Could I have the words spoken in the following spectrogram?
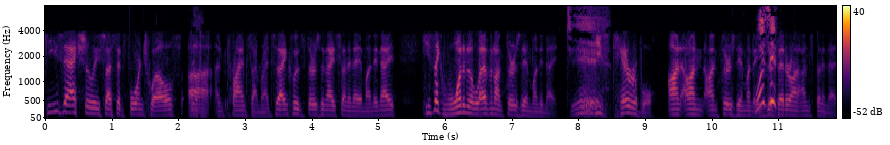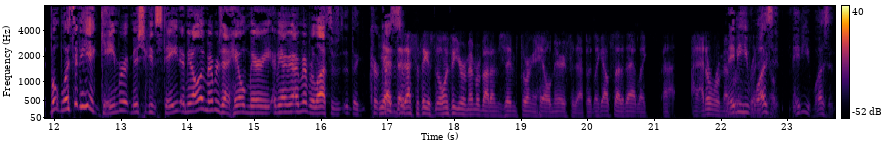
He's actually so I said four and twelve uh, on prime time, right? So that includes Thursday night, Sunday night, and Monday night. He's like one and eleven on Thursday and Monday night. Dude. He's terrible on on on Thursday and Monday. Was He's it- better on, on Sunday night? But wasn't he a gamer at Michigan State? I mean, all I remember is that Hail Mary. I mean, I, I remember lots of the Kirk Yeah, that, that's the thing. Is the only thing you remember about him is him throwing a hail mary for that. But like outside of that, like uh, I, don't remember. Maybe he wasn't. Maybe he wasn't.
